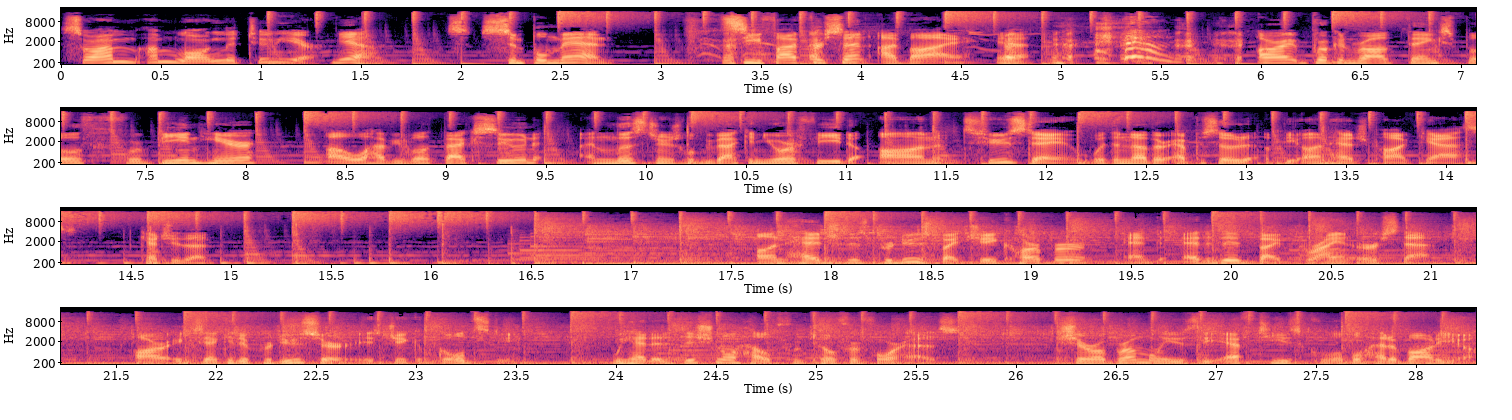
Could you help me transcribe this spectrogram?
So I'm, I'm long the two year. Yeah. S- simple man. See 5%, I buy. Yeah. All right, Brooke and Rob, thanks both for being here. Uh, we'll have you both back soon, and listeners will be back in your feed on Tuesday with another episode of the Unhedged podcast. Catch you then. Unhedged is produced by Jake Harper and edited by Brian Erstadt. Our executive producer is Jacob Goldstein. We had additional help from Topher Forhecz. Cheryl Brumley is the FT's global head of audio.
